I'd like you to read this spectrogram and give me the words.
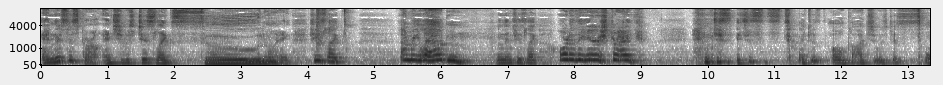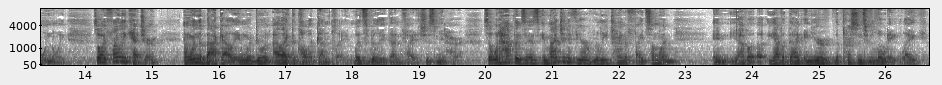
And there's this girl, and she was just like so annoying. She's like, I'm reloading. And then she's like, order the airstrike. And just, it's just, just, oh God, she was just so annoying. So I finally catch her, and we're in the back alley, and we're doing, I like to call it gunplay, it's really a gunfight. It's just me and her. So what happens is, imagine if you're really trying to fight someone and you have a, you have a gun and you're the person's reloading like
